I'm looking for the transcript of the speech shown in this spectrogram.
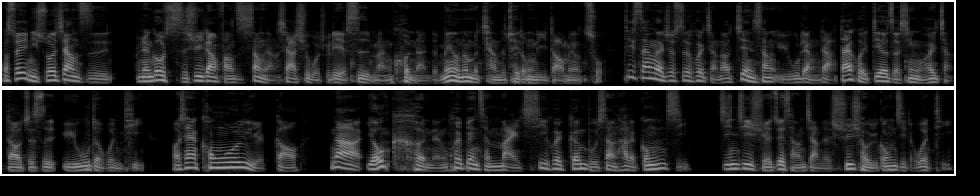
那所以你说这样子能够持续让房子上涨下去，我觉得也是蛮困难的，没有那么强的推动力道，没有错。第三个就是会讲到建商余屋量大，待会第二则新闻会讲到就是余屋的问题。哦，现在空屋率也高，那有可能会变成买气会跟不上它的供给。经济学最常讲的需求与供给的问题。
